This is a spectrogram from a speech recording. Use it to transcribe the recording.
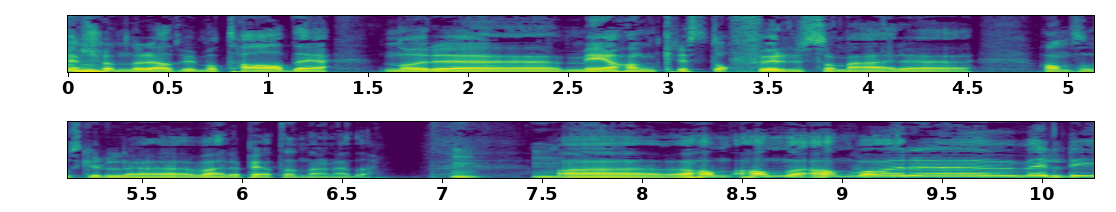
jeg skjønner det at vi må ta det når, eh, med han Kristoffer, som er eh, han som skulle være PT-en der nede. Eh, han, han, han var veldig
